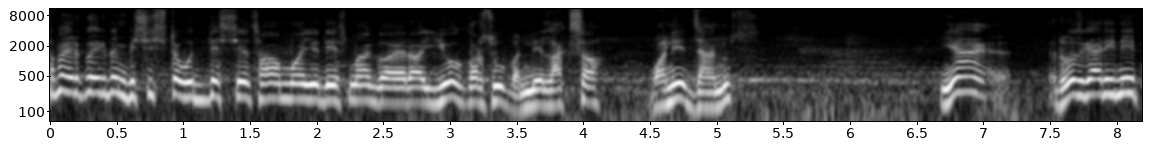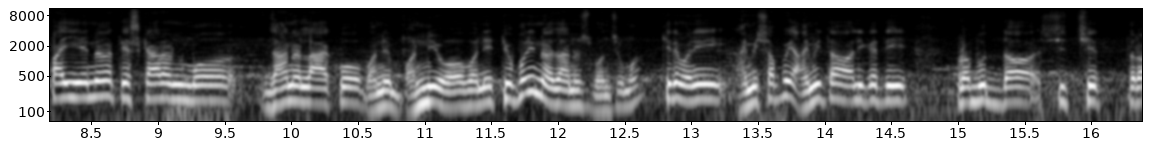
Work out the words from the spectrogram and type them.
तपाईँहरूको एकदम विशिष्ट उद्देश्य छ म यो देशमा गएर यो गर्छु भन्ने लाग्छ भने जानुहोस्। यहाँ रोजगारी नै पाइएन त्यसकारण म जान लागेको भन्ने भन्ने हो भने त्यो पनि नजानुहोस् भन्छु म। किनभने हामी सबै हामी त अलिकति प्रबुद्ध शिक्षित र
